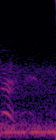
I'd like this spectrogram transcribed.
sure.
